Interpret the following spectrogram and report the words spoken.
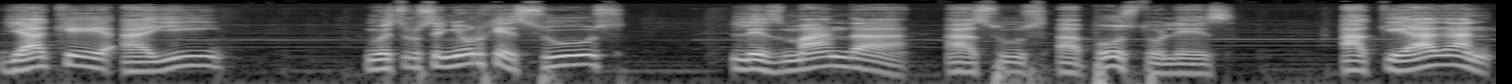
ya que allí nuestro Señor Jesús les manda a sus apóstoles a que hagan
